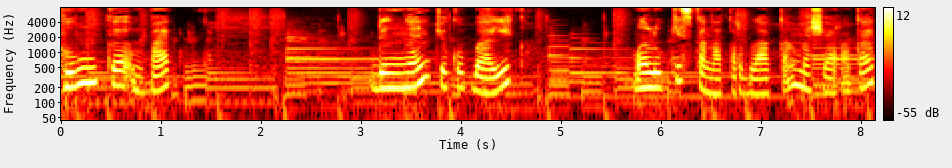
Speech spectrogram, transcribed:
Hung keempat, dengan cukup baik melukiskan latar belakang masyarakat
